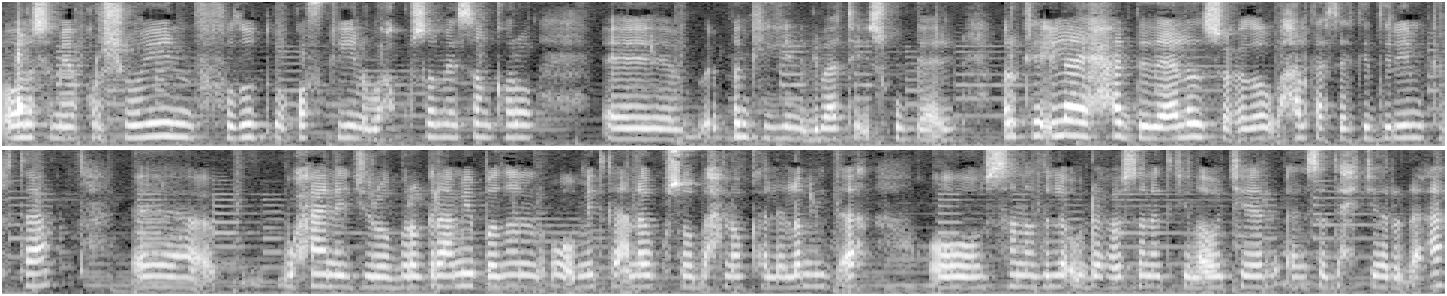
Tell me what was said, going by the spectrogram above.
Oo la sameeyo qorshooyin fudud oo qofkiina wax ku sameysan karo bankigiina dhibaato isku gaarin. Marka ilaa xad dadaalada socdo halkaasaa ka dareemi kartaa waxaana jiro brograamyo badan oo midka anaga ku soo baxnoo kale la mid ah oo sanad la u dhaco sannadkii labo jeer saddex jeer dhaca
